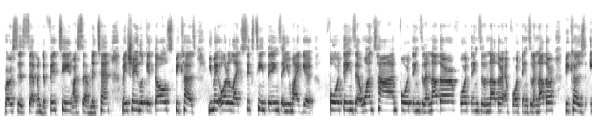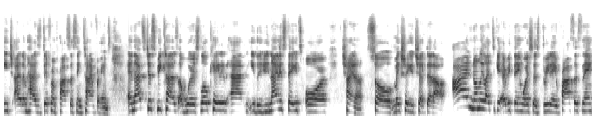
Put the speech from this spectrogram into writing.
versus 7 to 15 or 7 to 10. Make sure you look at those because you may order like 16 things and you might get four things at one time, four things at another, four things at another, and four things at another because each item has different processing time frames. And that's just because of where it's located at in either the United States or China. So make sure you check that out. I normally like to get everything where it says three day processing.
